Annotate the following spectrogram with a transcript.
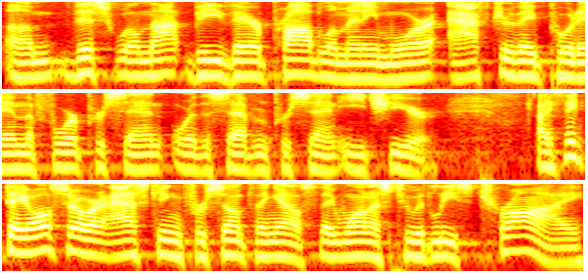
um, this will not be their problem anymore after they put in the 4% or the 7% each year. I think they also are asking for something else. They want us to at least try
